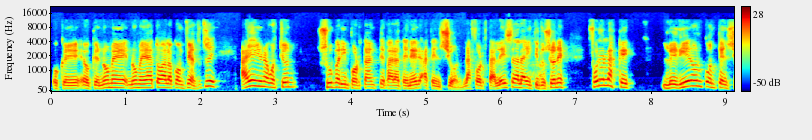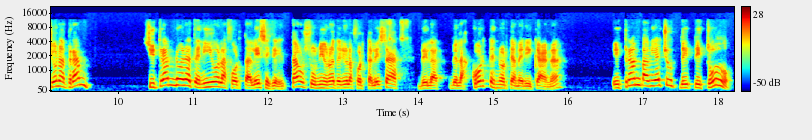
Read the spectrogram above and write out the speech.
o que, o que no, me, no me da toda la confianza. Entonces, ahí hay una cuestión súper importante para tener atención. La fortaleza de las instituciones fueron las que le dieron contención a Trump. Si Trump no hubiera tenido la fortaleza, si Estados Unidos no ha tenido la fortaleza de, las cortes norteamericanas, eh, Trump habría hecho de, todo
